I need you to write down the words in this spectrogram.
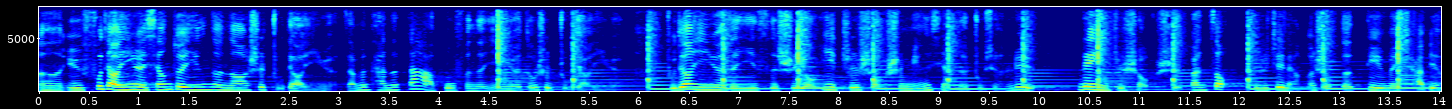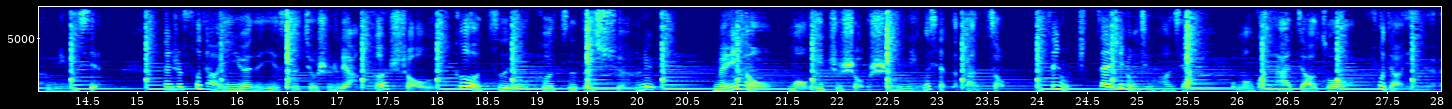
嗯，与复调音乐相对应的呢是主调音乐。咱们弹的大部分的音乐都是主调音乐。主调音乐的意思是有一只手是明显的主旋律。另一只手是伴奏，就是这两个手的地位差别很明显。但是复调音乐的意思就是两个手各自有各自的旋律，没有某一只手是明显的伴奏。在这种在这种情况下，我们管它叫做复调音乐。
